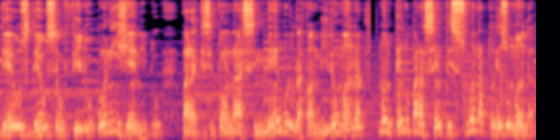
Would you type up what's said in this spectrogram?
Deus deu seu Filho unigênito para que se tornasse membro da família humana, mantendo para sempre sua natureza humana.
